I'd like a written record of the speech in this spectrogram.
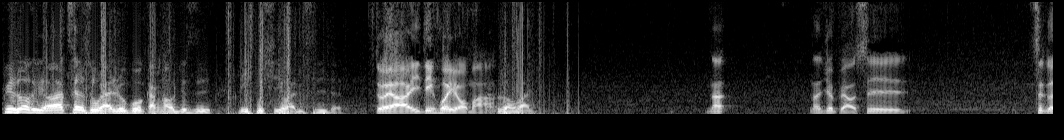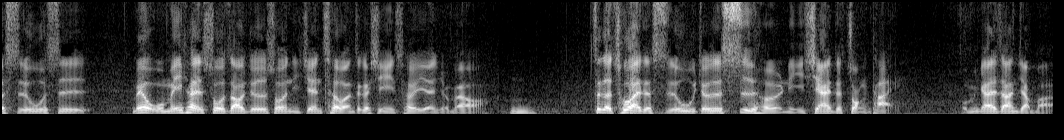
比如说有他测出来，如果刚好就是你不喜欢吃的，对啊，一定会有嘛。怎么办？那那就表示这个食物是没有。我们一开始塑造就是说，你今天测完这个心理测验有没有？嗯，这个出来的食物就是适合你现在的状态。我们应该这样讲吧，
